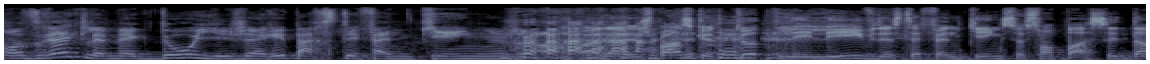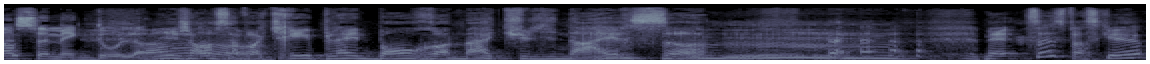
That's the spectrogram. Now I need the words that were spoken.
On dirait que le McDo, il est géré par Stephen King. Genre. Ah, je pense que tous les livres de Stephen King se sont passés dans ce McDo-là. Il est genre, ça va créer plein de bons romans culinaires, ça. Mm. Mais tu sais, c'est parce que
